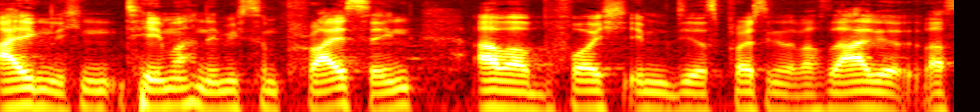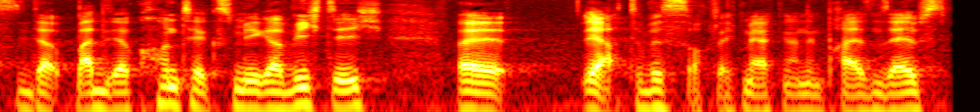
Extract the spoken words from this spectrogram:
eigentlichen Thema, nämlich zum Pricing. Aber bevor ich eben dir das Pricing einfach sage, was dieser, war dieser Kontext mega wichtig, weil, ja, du wirst es auch gleich merken an den Preisen selbst,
